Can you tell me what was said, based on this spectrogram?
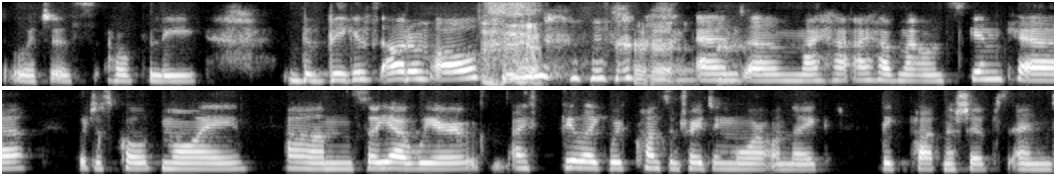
which is hopefully the biggest out of all. and um, I, ha- I have my own skincare which is called Moi. Um, so yeah, we're I feel like we're concentrating more on like big partnerships and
